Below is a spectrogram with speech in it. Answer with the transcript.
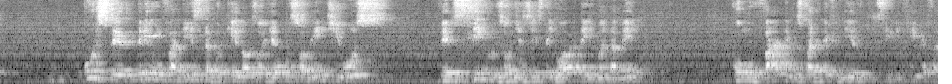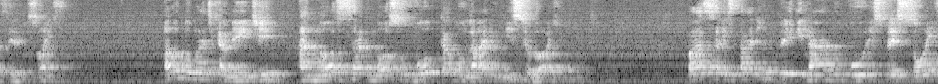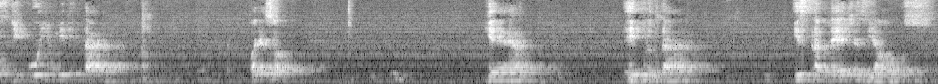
por ser triunfalista, porque nós olhamos somente os versículos onde existem ordem e mandamento como válidos para definir o que significa fazer missões, automaticamente a nossa nosso vocabulário missiológico passa a estar impregnado por expressões de cunho militar. Olha só. Guerra, recrutar, estratégias e alvos,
